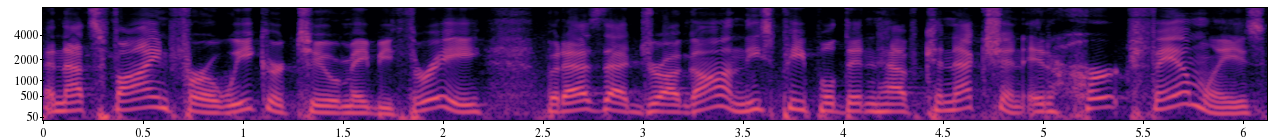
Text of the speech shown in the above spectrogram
and that's fine for a week or two or maybe three. But as that drug on, these people didn't have connection. It hurt families,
